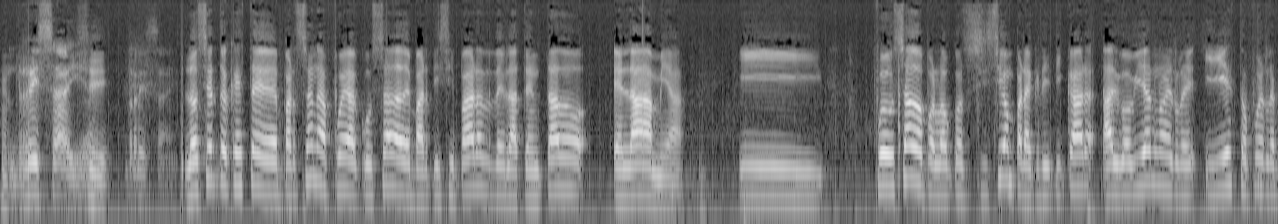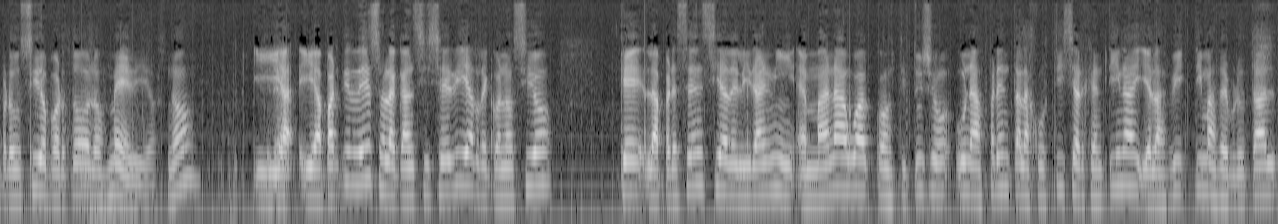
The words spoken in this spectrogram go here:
Rezai, ¿eh? Sí. Rezai. Lo cierto es que esta persona fue acusada de participar del atentado en la AMIA y fue usado por la oposición para criticar al gobierno y, esto fue reproducido por todos los medios, ¿no? Y a, partir de eso la Cancillería reconoció que la presencia del iraní en Managua constituye una afrenta a la justicia argentina y a las víctimas del brutal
